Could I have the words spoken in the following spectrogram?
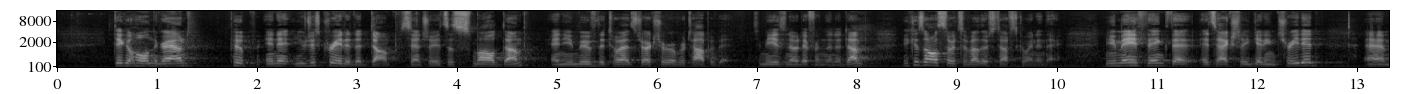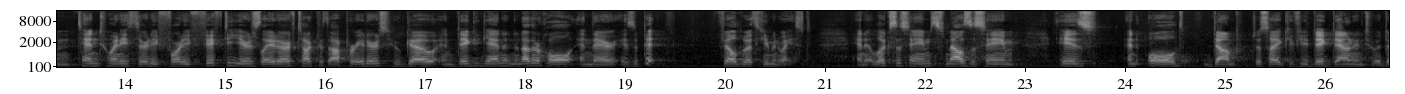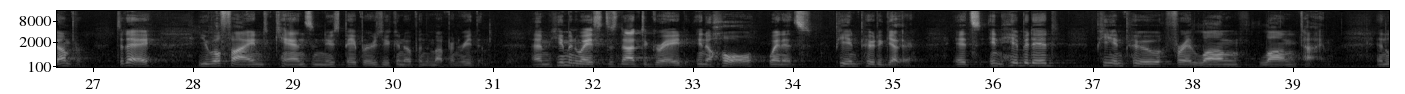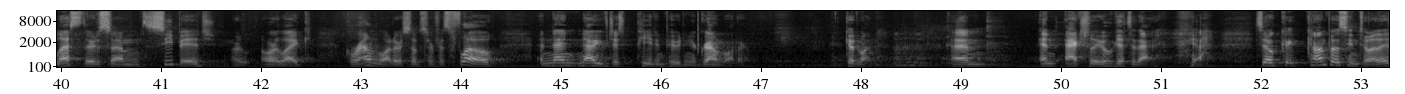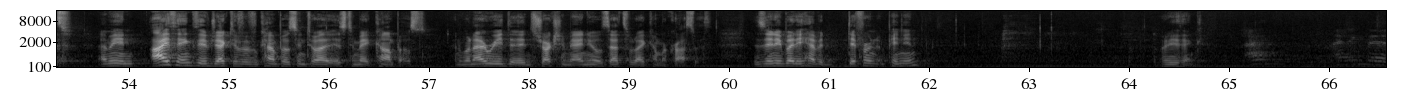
Dig a hole in the ground, poop in it, You've just created a dump, essentially. It's a small dump, and you move the toilet structure over top of it. To me, is no different than a dump, because all sorts of other stuff's going in there. You may think that it's actually getting treated. Um, 10, 20, 30, 40, 50 years later, I've talked with operators who go and dig again in another hole, and there is a pit filled with human waste. And it looks the same, smells the same, is an old dump, just like if you dig down into a dump today, you will find cans and newspapers. You can open them up and read them. Um, human waste does not degrade in a hole when it's pee and poo together. It's inhibited pee and poo for a long, long time. Unless there's some seepage or, or like groundwater, subsurface flow, and then now you've just peed and pooed in your groundwater. Good one. Um, and actually, we'll get to that. yeah. So composting toilets, I mean, I think the objective of a composting toilet is to make compost. And when I read the instruction manuals, that's what I come across with. Does anybody have a different opinion? What do you think? I, I think the,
